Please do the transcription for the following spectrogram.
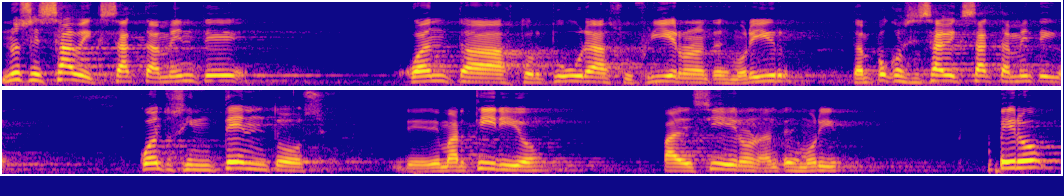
No se sabe exactamente cuántas torturas sufrieron antes de morir, tampoco se sabe exactamente cuántos intentos de, de martirio padecieron antes de morir, pero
